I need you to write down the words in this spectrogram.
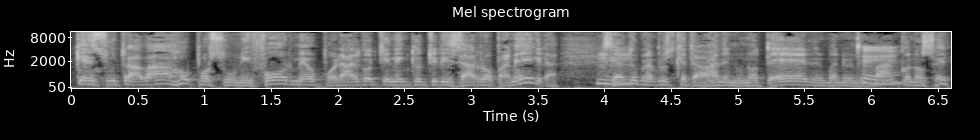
que en su trabajo, por su uniforme o por algo, tienen que utilizar ropa negra, ¿cierto? Por ejemplo, los que trabajan en un hotel, bueno, en Sí. un banco, no sé.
